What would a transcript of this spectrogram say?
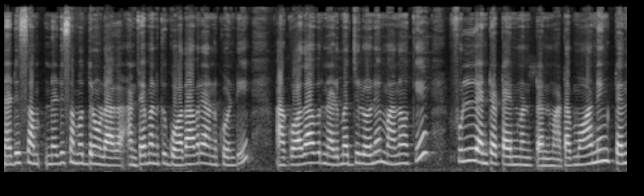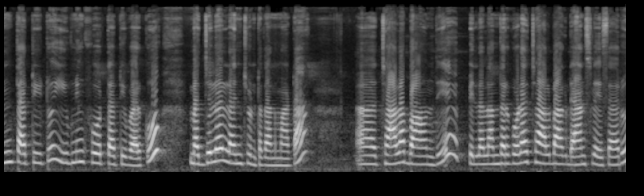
నడి సం నడి సముద్రం లాగా అంటే మనకి గోదావరి అనుకోండి ఆ గోదావరి నడి మధ్యలోనే మనకి ఫుల్ ఎంటర్టైన్మెంట్ అనమాట morning ten thirty to evening four thirty వరకు మధ్యలో లంచ్ ఉంటుంది ఆ, చాలా బాగుంది. పిల్లలందరూ కూడా చాలా బాగా డ్యాన్స్లు వేశారు.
